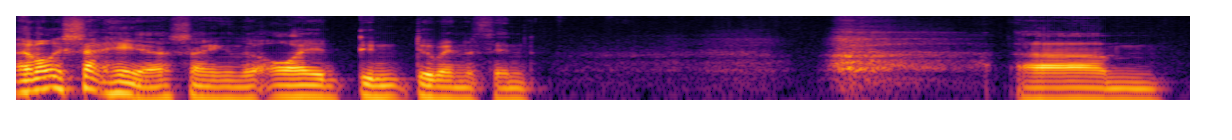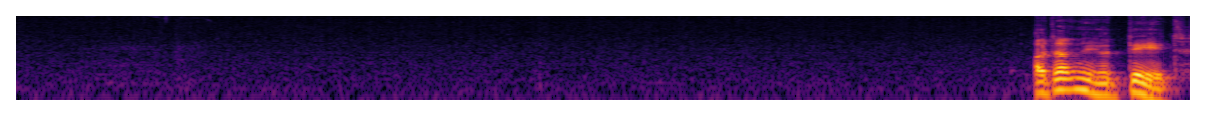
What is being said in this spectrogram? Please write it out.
Am I sat here saying that I didn't do anything? Um, I don't think I did.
